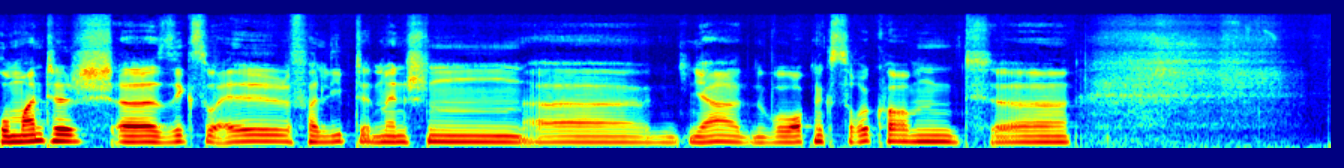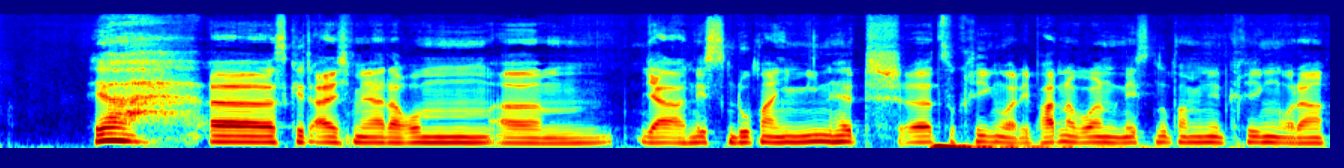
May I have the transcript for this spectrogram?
romantisch, äh, sexuell verliebt in Menschen, äh, ja, wo überhaupt nichts zurückkommt. Äh, ja, äh, es geht eigentlich mehr darum, ähm, ja, nächsten Dopamin-Hit äh, zu kriegen oder die Partner wollen den nächsten Dopamin-Hit kriegen oder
